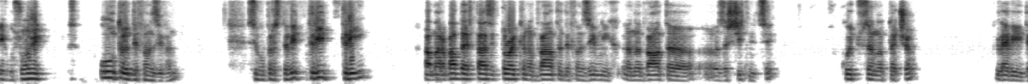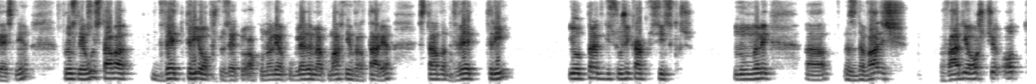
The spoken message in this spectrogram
и го сложи ултра дефанзивен, си го представи 3-3 Амарбат да е в тази тройка на двамата дефанзивни, на двамата защитници, които са на тъча, леви и десния, плюс него и става 2-3 общо взето. Ако, нали, ако гледаме, ако махнем вратаря, става 2-3 и отпред ги служи както си искаш. Но, нали, а, за да вадиш, вади още от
